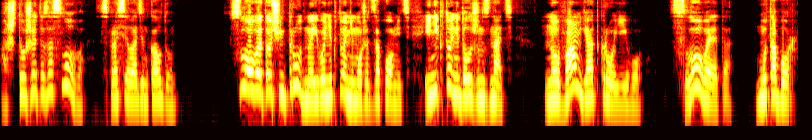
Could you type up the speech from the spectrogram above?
«А что же это за слово?» — спросил один колдун. «Слово это очень трудно, его никто не может запомнить, и никто не должен знать. Но вам я открою его. Слово это — мутабор».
